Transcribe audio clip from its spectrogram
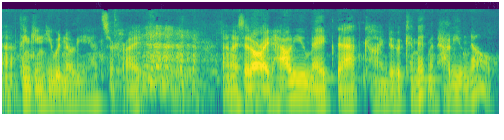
uh, thinking he would know the answer, right? and I said, All right, how do you make that kind of a commitment? How do you know?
